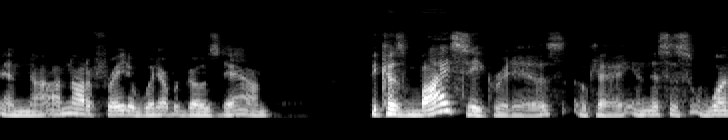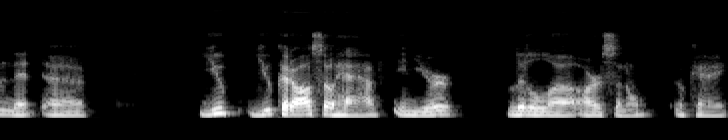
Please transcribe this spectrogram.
and uh, I'm not afraid of whatever goes down, because my secret is okay, and this is one that uh, you you could also have in your little uh, arsenal, okay,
